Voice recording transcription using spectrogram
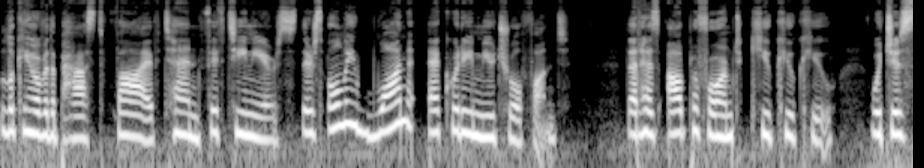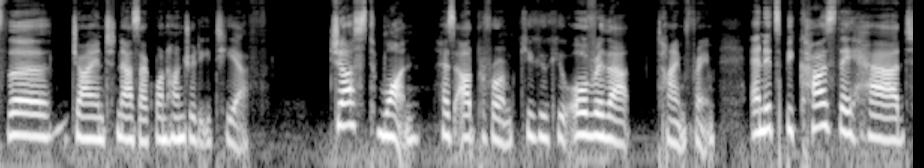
looking over the past 5, 10, 15 years, there's only one equity mutual fund that has outperformed QQQ, which is the giant NASDAQ 100 ETF. Just one has outperformed QQQ over that time frame. And it's because they had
